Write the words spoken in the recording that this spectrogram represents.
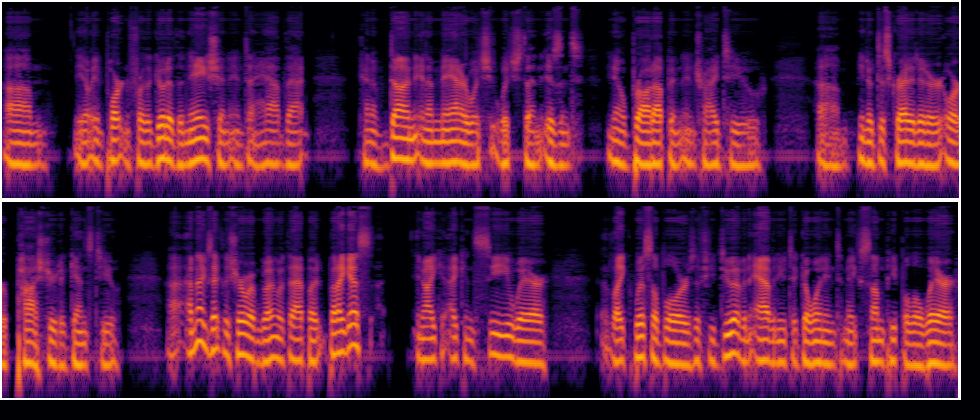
um, you know important for the good of the nation, and to have that kind of done in a manner which which then isn't you know brought up and, and tried to um, you know discredited or or postured against you. I'm not exactly sure where I'm going with that, but but I guess you know I, I can see where like whistleblowers, if you do have an avenue to go in and to make some people aware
